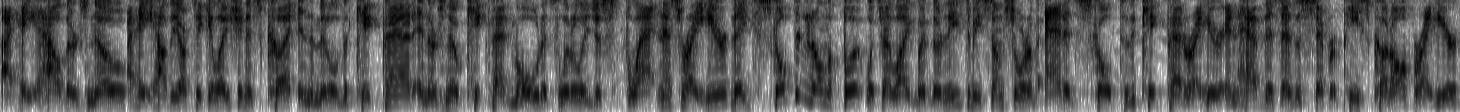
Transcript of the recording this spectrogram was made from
I hate how there's no, I hate how the articulation is cut in the middle of the kick pad and there's no kick pad mold. It's literally just flatness right here. They sculpted it on the foot, which I like, but there needs to be some sort of added sculpt to the kick pad right here and have this as a separate piece cut off right here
